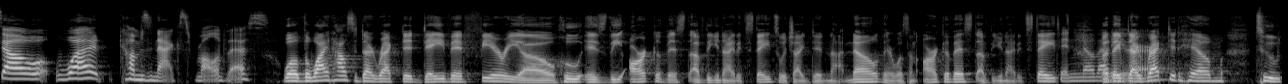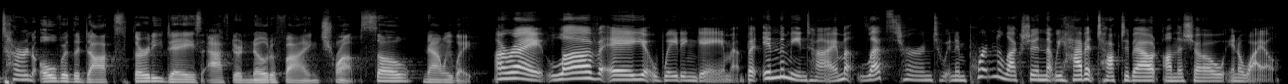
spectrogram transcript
So, what comes next from all of this? Well, the White House directed David Ferriero, who is the archivist of the United States, which I did not know. There was an archivist of the United States. Didn't know that. But they've either. directed him to turn over the docs 30 days after notifying Trump. So now we wait. All right, love a waiting game. But in the meantime, let's turn to an important election that we haven't talked about on the show in a while.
